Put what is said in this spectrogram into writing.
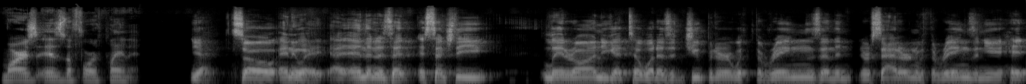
Mars is the fourth planet. Yeah. So anyway, and then is that essentially later on you get to what is it Jupiter with the rings, and then or Saturn with the rings, and you hit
